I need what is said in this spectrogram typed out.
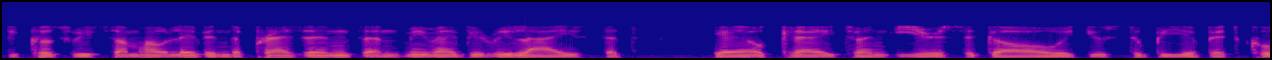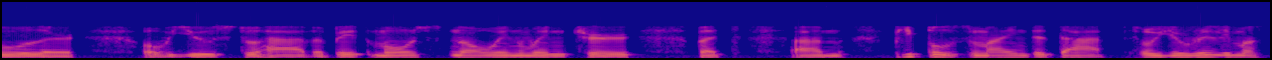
because we somehow live in the present and we maybe realize that yeah, okay, 20 years ago it used to be a bit cooler, or we used to have a bit more snow in winter, but um, people's mind adapt. So you really must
